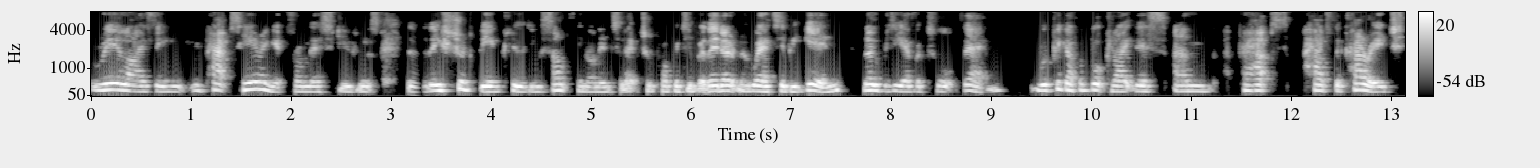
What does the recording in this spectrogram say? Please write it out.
realizing perhaps hearing it from their students that they should be including something on intellectual property but they don't know where to begin nobody ever taught them would pick up a book like this and perhaps have the courage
